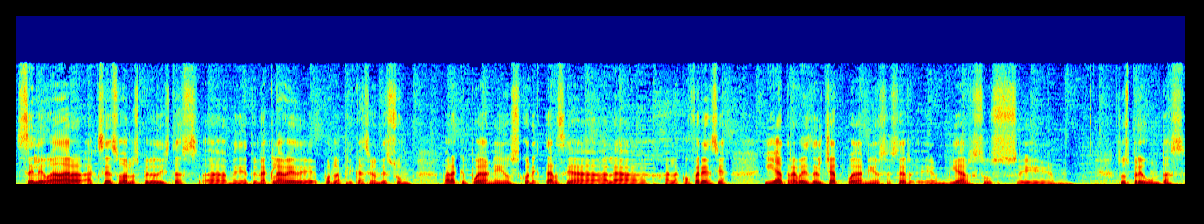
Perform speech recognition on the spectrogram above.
se le va a dar acceso a los periodistas ah, mediante una clave de, por la aplicación de Zoom para que puedan ellos conectarse a, la, a la, conferencia y a través del chat puedan ellos hacer enviar sus, eh, sus preguntas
